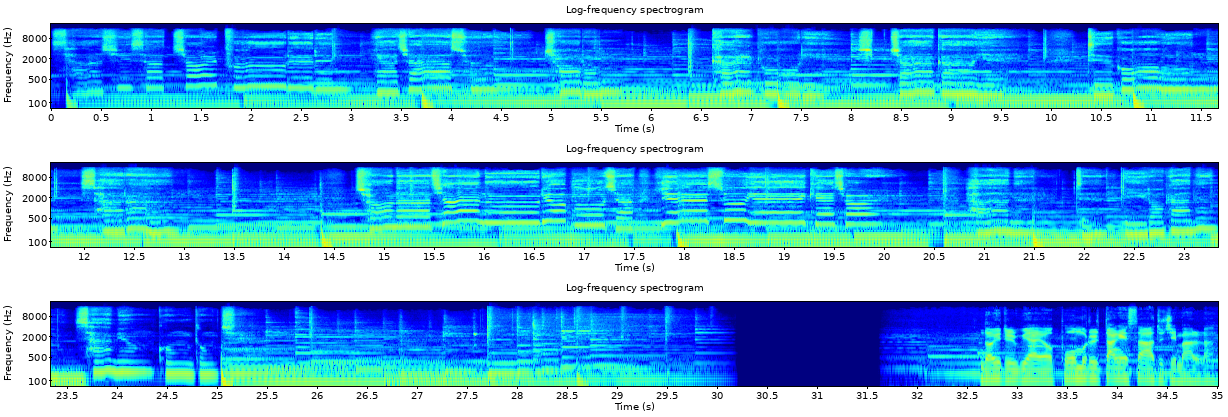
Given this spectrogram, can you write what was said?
사시사철 푸르른 야자수처럼 갈보리 십자가에 뜨거운 사랑. 전하자 누려보자 예수의 계절. 하늘 뜻 잃어가는 사명 공동체 너희를 위하여 보물을 땅에 쌓아두지 말라.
